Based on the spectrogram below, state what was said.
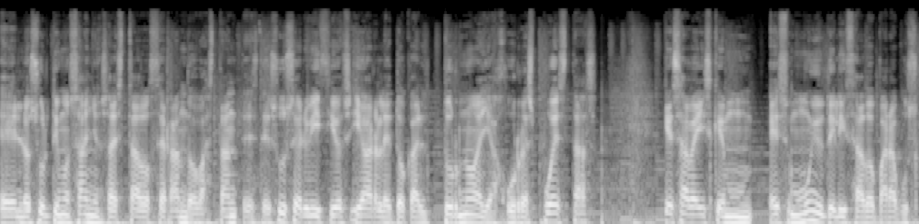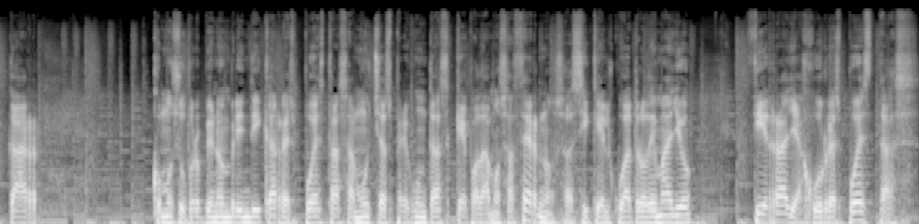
en los últimos años ha estado cerrando bastantes de sus servicios y ahora le toca el turno a Yahoo Respuestas, que sabéis que es muy utilizado para buscar, como su propio nombre indica, respuestas a muchas preguntas que podamos hacernos. Así que el 4 de mayo cierra Yahoo Respuestas.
